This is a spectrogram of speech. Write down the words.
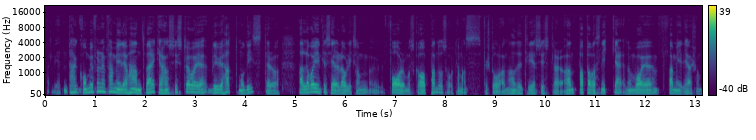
Jag vet inte, han kom ju från en familj av hantverkare. Hans systrar var ju, blev ju hattmodister och alla var ju intresserade av liksom eh, form och skapande och så kan man förstå. Han hade tre systrar och hans pappa var snickare. De var ju en familj här som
